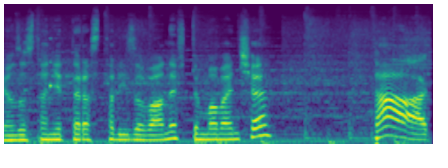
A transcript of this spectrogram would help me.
I on zostanie terastalizowany w tym momencie? Tak!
